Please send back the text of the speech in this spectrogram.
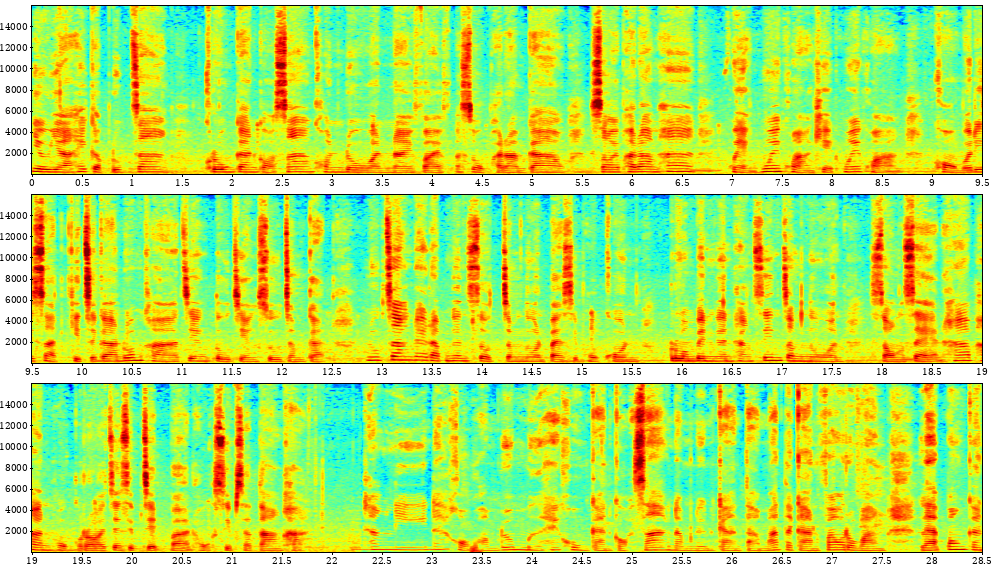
เยียวยาให้กับลูกจ้าง โครงการก่อสร้างคอนโดวันนายไฟอโศกพระราม 9 ซอยพระราม 5 แขวงห้วยขวางเขตห้วยขวาง ของบริษัทกิจการร่วมค้าเจียงตูเจียงซูจำกัด ลูกจ้างได้รับเงินสดจำนวน 86 คน รวมเป็นเงินทั้งสิ้นจำนวน 25,677 บาท 60 สตางค์ค่ะ ทั้งนี้ได้ขอความร่วมมือให้โครงการก่อสร้างดำเนินการตามมาตรการเฝ้าระวัง และป้องกัน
